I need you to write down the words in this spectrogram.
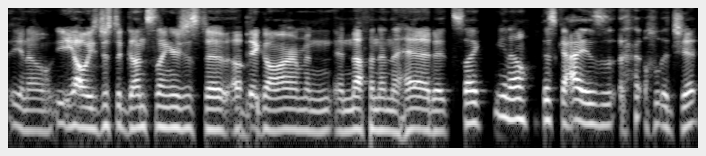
you know, he always just a gunslinger, just a, a, big arm and, and nothing in the head. It's like, you know, this guy is legit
